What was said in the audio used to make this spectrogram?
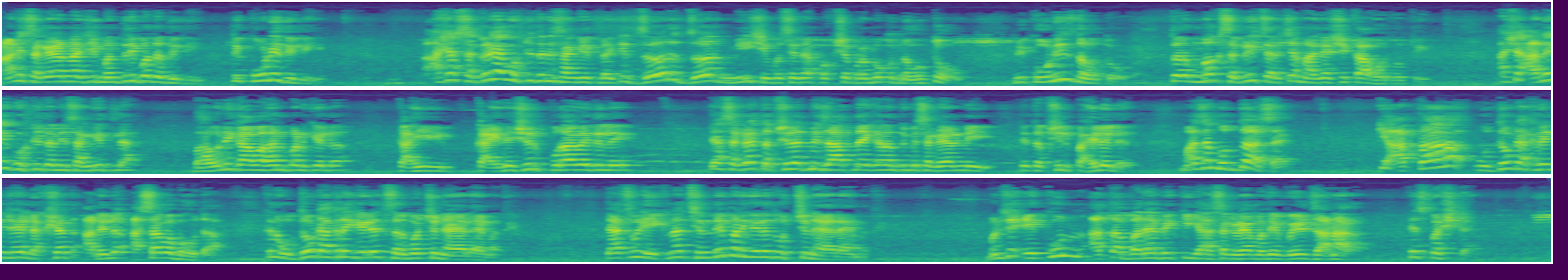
आणि सगळ्यांना जी मंत्रीपदं दिली ती कोणी दिली? अशा सगळ्या गोष्टी त्यांनी सांगितल्या की जर जर मी शिवसेना पक्षप्रमुख नव्हतो मी कोणीच नव्हतो तर मग सगळी चर्चा माझ्याशी का होत होती? अशा अनेक गोष्टी त्यांनी सांगितल्या. भावनिक आवाहन पण केलं काही कायदेशीर पुरावे दिले. त्या सगळ्या तपशिलात मी जात नाही कारण तुम्ही सगळ्यांनी ते तपशील पाहिलेले आहेत. माझा मुद्दा असा आहे की आता उद्धव ठाकरेंच्या हे लक्षात आलेलं असावं बहुधा. कारण उद्धव ठाकरे गेलेत सर्वोच्च न्यायालयामध्ये. त्याचवेळी एकनाथ शिंदे पण गेलेत उच्च न्यायालयामध्ये. म्हणजे एकूण आता बऱ्यापैकी या सगळ्यामध्ये वेळ जाणार हे स्पष्ट आहे.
